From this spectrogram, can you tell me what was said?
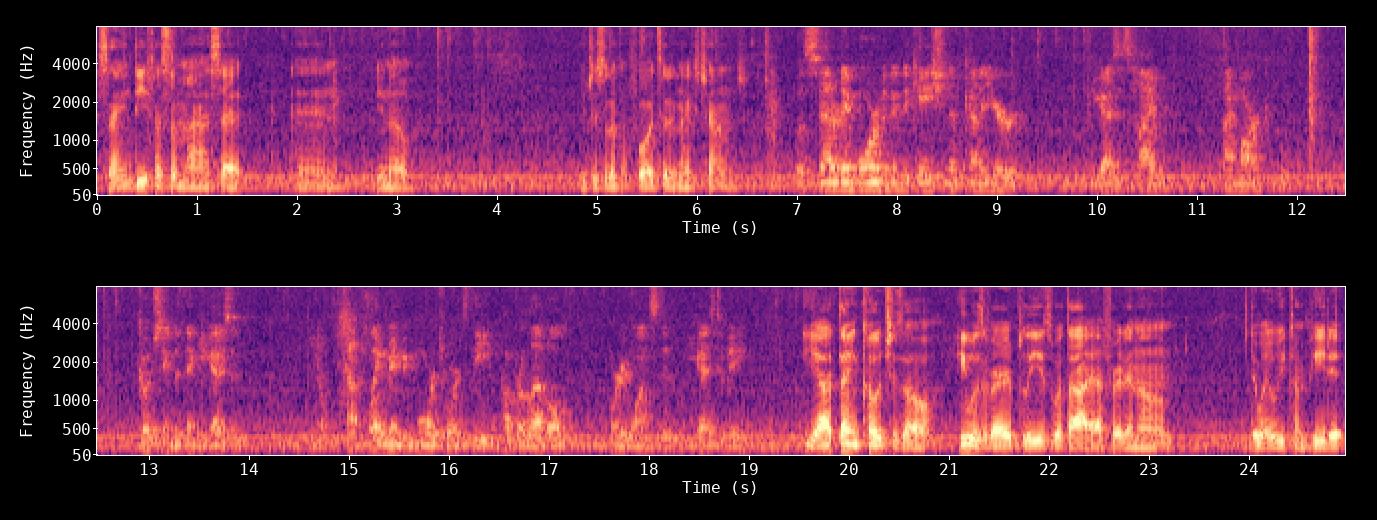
same defensive mindset, and you know, we're just looking forward to the next challenge. Was Saturday more of an indication of kind of your, you guys' high, high mark? Coach seemed to think you guys had, you know, kind of played maybe more towards the upper level where he wants to, you guys to be. Yeah, I think coach is all. He was very pleased with our effort and um, the way we competed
